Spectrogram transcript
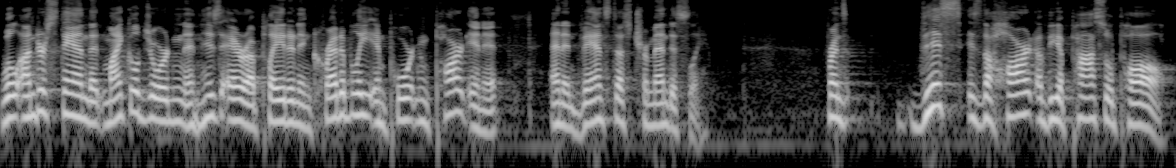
will understand that Michael Jordan and his era played an incredibly important part in it and advanced us tremendously. Friends, this is the heart of the Apostle Paul.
